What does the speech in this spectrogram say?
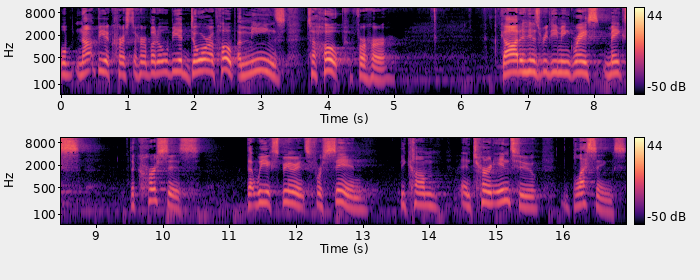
will not be a curse to her, but it will be a door of hope, a means to hope for her. God, in his redeeming grace, makes the curses that we experience for sin become and turn into blessings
